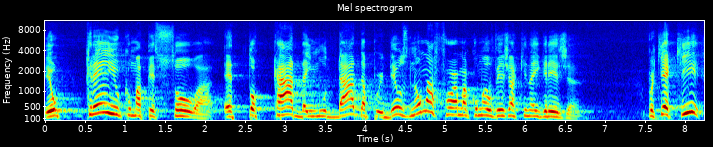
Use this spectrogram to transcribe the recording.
eu creio que uma pessoa é tocada e mudada por Deus, não a forma como eu vejo aqui na igreja. Porque aqui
